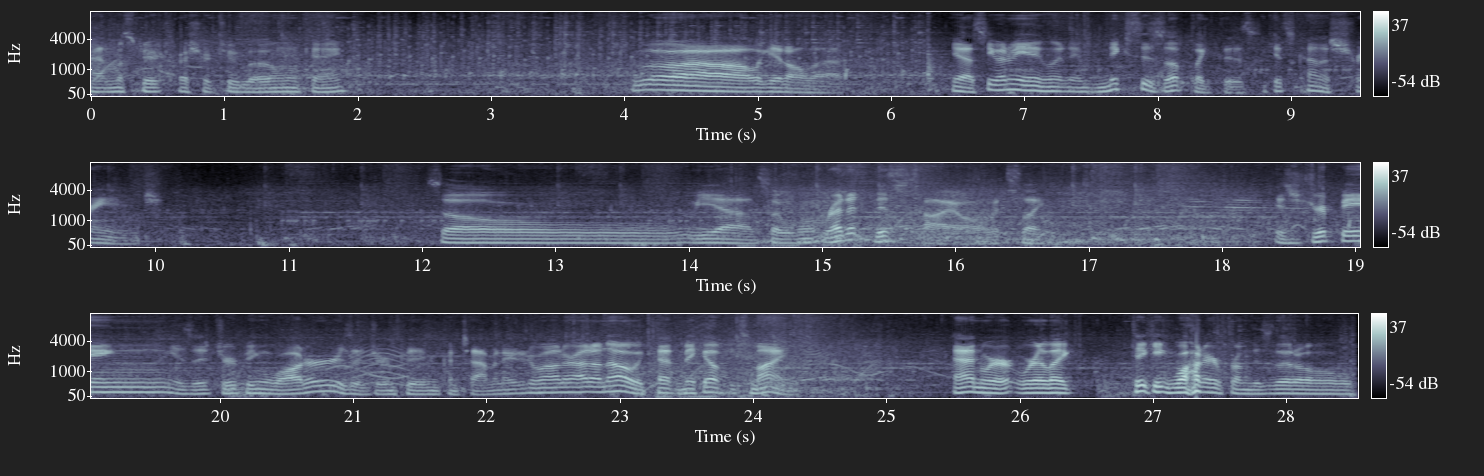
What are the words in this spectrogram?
Atmospheric pressure too low, okay. Whoa, look at all that. Yeah, see what I mean? When it mixes up like this, it gets kind of strange. So, yeah, so at this tile, it's like, is dripping, is it dripping water? Is it dripping contaminated water? I don't know, it can't make up its mind. And we're, we're like, taking water from this little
